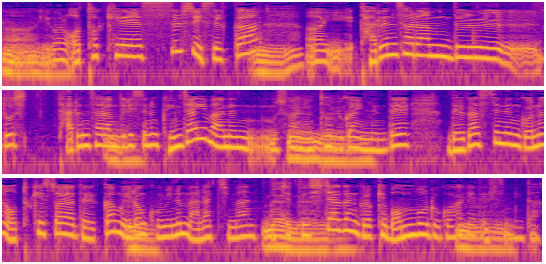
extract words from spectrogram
어, 음. 어, 이걸 어떻게 쓸 수 있을까? 음. 어, 이, 다른 사람들도 다른 사람들이 음. 쓰는 굉장히 많은 무수한 네, 인터뷰가 네. 있는데 내가 쓰는 거는 어떻게 써야 될까 뭐 이런 음. 고민은 많았지만 네, 어쨌든 네, 시작은 그렇게 멋모르고 하게 음. 됐습니다.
